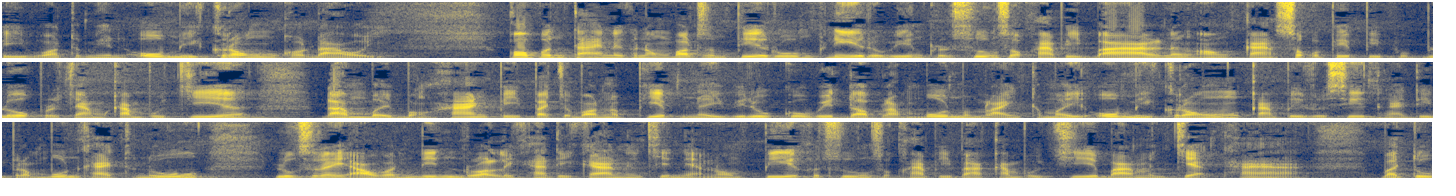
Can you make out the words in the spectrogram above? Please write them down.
ពីវត្តមានអូមីក្រុងក៏ដោយ។ ក៏ប៉ុន្តែនៅក្នុងបទសម្ភាសន៍រួមគ្នារវាងក្រសួងសុខាភិបាលនិងអង្គការសុខភាពពិភពលោកប្រចាំកម្ពុជា ដើម្បីបង្ហាញពីបច្ចុប្បន្នភាពនៃវីរុស COVID-19 បំលែងថ្មីអូមីក្រុងកាលពីរុស្ស៊ីថ្ងៃទី9ខែធ្នូលោកស្រីអាវ៉ាន់ឌិនរដ្ឋលេខាធិការនិងជាអ្នកនាំពាក្យក្រសួងសុខាភិបាលកម្ពុជាបានបញ្ជាក់ថាបើទោះ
